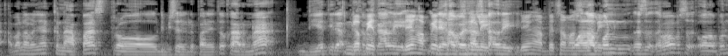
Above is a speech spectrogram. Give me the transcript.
apa namanya? Kenapa Stroll bisa di depan itu karena dia tidak Nggak sama pit. sekali. Dia nggak pit sama nggak sekali. Dia nggak pit sama walaupun, apa walaupun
